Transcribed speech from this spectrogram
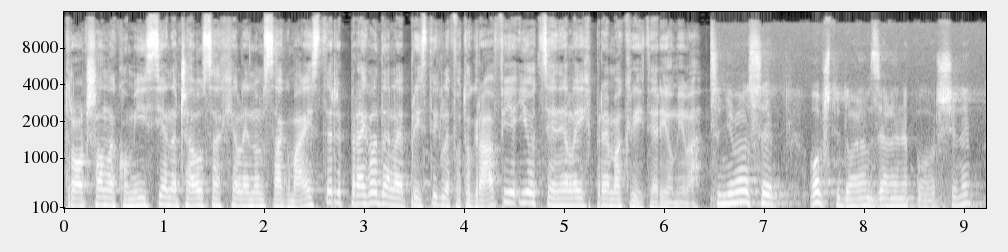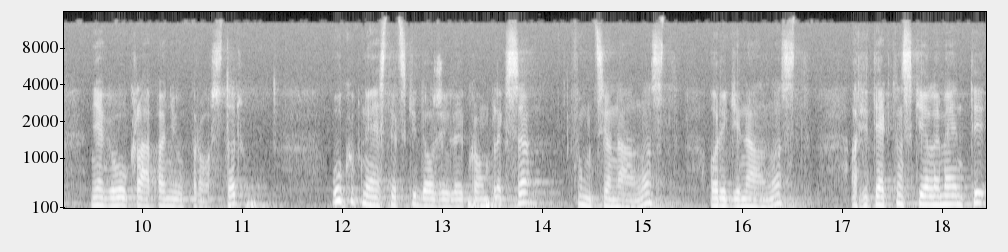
Tročlana komisija na čelu sa Helenom Sagmeister pregledala je pristigle fotografije i ocenila ih prema kriterijumima. Ocenjivao se opšti dojam zelene površine, njegovo uklapanje u prostor, ukupni estetski doživljaj kompleksa, funkcionalnost, originalnost, arhitektonski elementi,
